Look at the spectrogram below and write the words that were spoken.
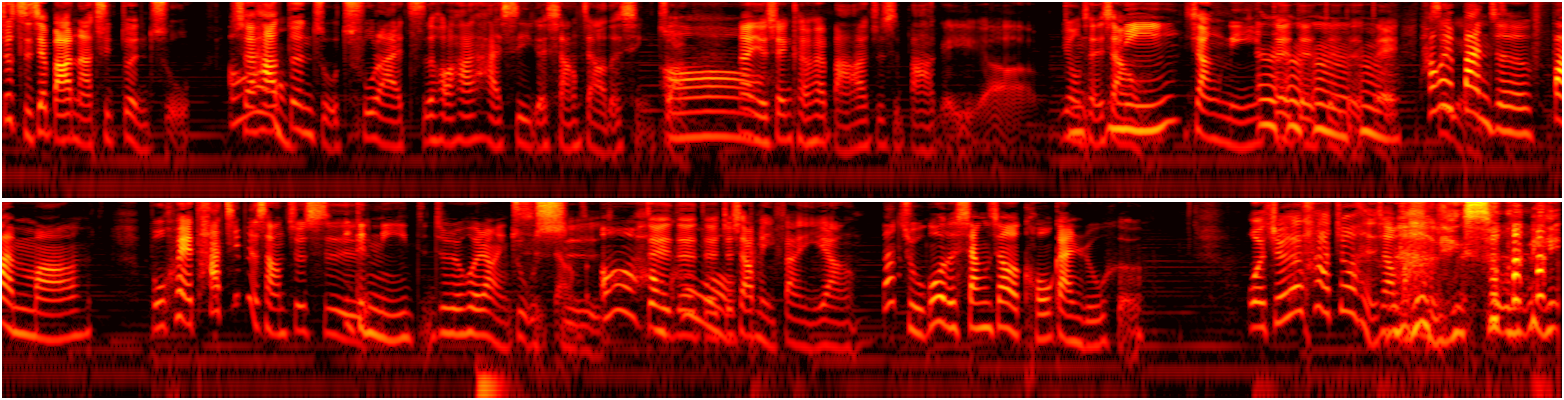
就直接把它拿去炖煮。所以它炖煮出来之后，它还是一个香蕉的形状。哦那有些人可能会把它就是把它给呃用成像泥，像泥。对对对对对。它会拌着饭吗？不会，它基本上就是一个泥，就是会让你主食。哦，对对对，就像米饭一样。那煮过的香蕉的口感如何？我觉得它就很像 马铃薯泥，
